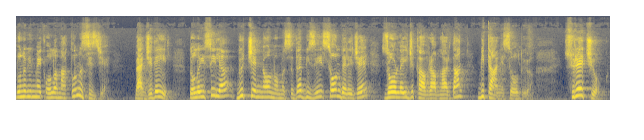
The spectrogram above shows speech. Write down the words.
Bunu bilmek olanaklı mı sizce? Bence değil. Dolayısıyla bütçenin olmaması da bizi son derece zorlayıcı kavramlardan bir tanesi oluyor. Süreç yok.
